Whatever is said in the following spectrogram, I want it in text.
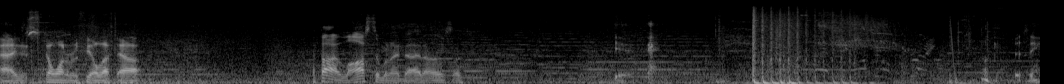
I just don't want him to feel left out. I thought I lost him when I died, honestly. Yeah. I'll busy.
